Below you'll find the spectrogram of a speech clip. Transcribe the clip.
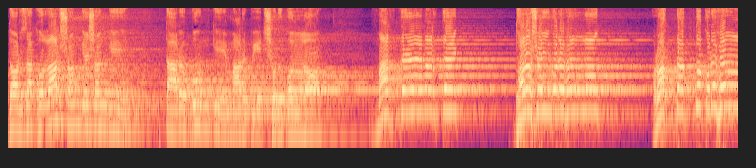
দরজা খোলার সঙ্গে সঙ্গে তার বোনকে মারপিট শুরু করল। মারতে মারতে ধরাশয়ী করে ফেলল, রক্তাক্ত করে ফেলল।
